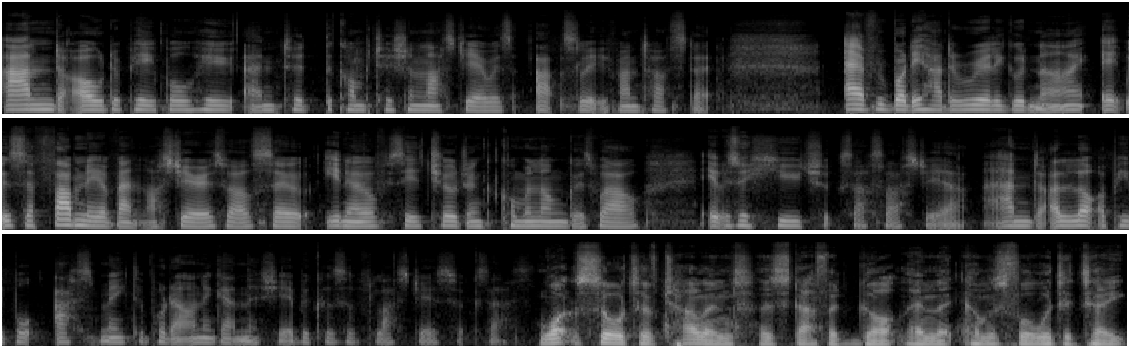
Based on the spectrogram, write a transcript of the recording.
and older people who entered the competition last year was absolutely fantastic everybody had a really good night. It was a family event last year as well, so you know, obviously the children could come along as well. It was a huge success last year, and a lot of people asked me to put it on again this year because of last year's success. What sort of talent has Stafford got then that comes forward to take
